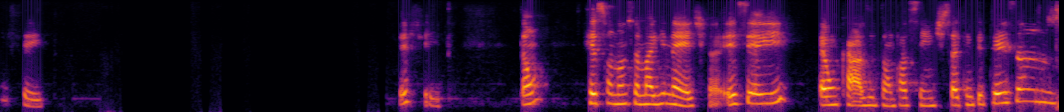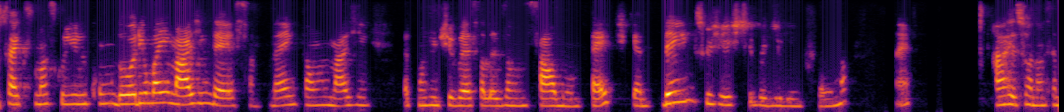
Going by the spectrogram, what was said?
Perfeito. Perfeito. Então, ressonância magnética. Esse aí é um caso, então, paciente de 73 anos, sexo masculino com dor e uma imagem dessa, né? Então, uma imagem da conjuntiva é essa lesão Salmon PET, que é bem sugestiva de linfoma, né? A ressonância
